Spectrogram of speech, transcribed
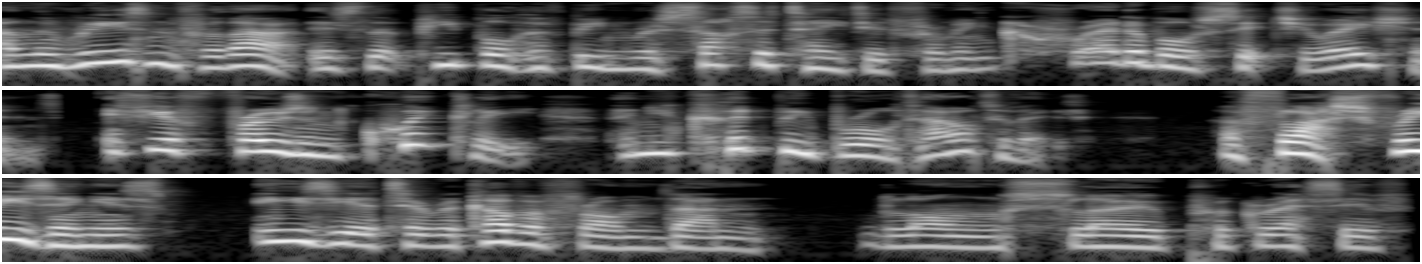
And the reason for that is that people have been resuscitated from incredible situations. If you're frozen quickly, then you could be brought out of it. A flash freezing is easier to recover from than long, slow, progressive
